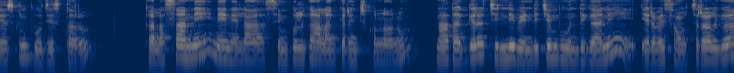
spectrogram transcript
చేసుకుని పూజిస్తారు. కలసాన్ని నేను ఇలా సింపుల్గా అలంకరించుకున్నాను. నా దగ్గర చిన్ని వెండి చెంబు ఉంది కానీ ఇరవై సంవత్సరాలుగా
